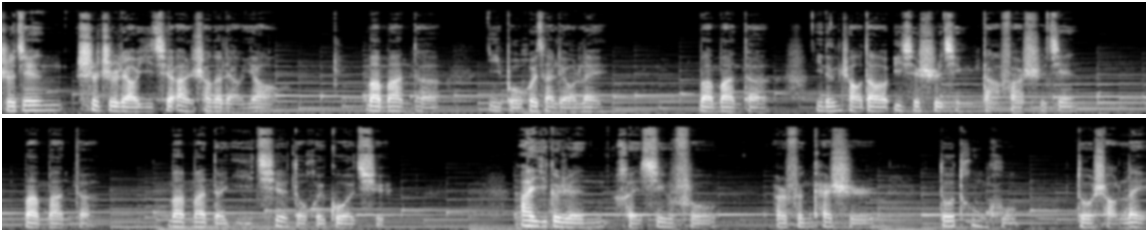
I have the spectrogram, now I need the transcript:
时间是治疗一切暗伤的良药。慢慢的，你不会再流泪；慢慢的，你能找到一些事情打发时间；慢慢的，慢慢的一切都会过去。爱一个人很幸福，而分开时，多痛苦，多少泪，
